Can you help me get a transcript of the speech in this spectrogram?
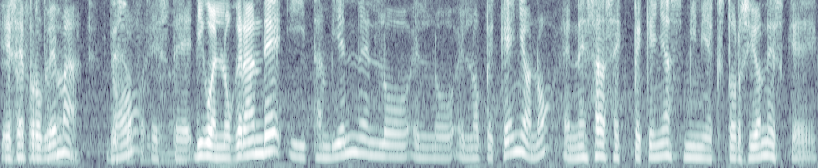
ese problema. ¿no? Este, digo, en lo grande y también en lo, en lo, en lo pequeño ¿no? En esas pequeñas mini extorsiones que,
